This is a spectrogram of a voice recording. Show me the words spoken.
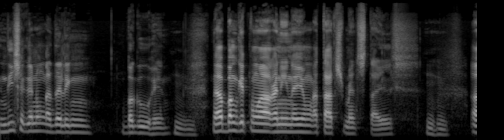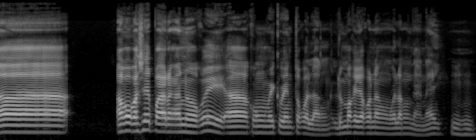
hindi siya ganun kadaling baguhin. Mm. Nabanggit mo nga kanina yung attachment styles. Mhm. Ah, ako kasi parang ano ko eh, ah, kung may kwento ko lang, lumaki ako ng walang nanay. Mhm.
